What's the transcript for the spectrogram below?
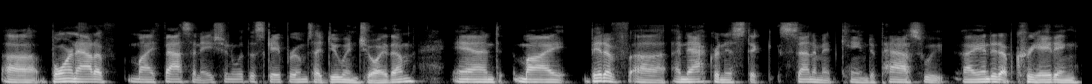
uh, born out of my fascination with escape rooms. I do enjoy them, and my bit of uh, anachronistic sentiment came to pass. We I ended up creating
